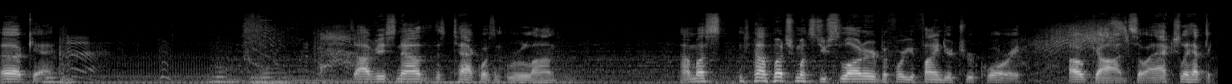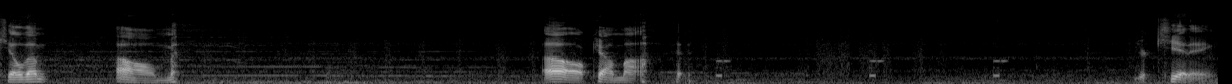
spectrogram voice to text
Okay. It's obvious now that this attack wasn't Rulan. How must how much must you slaughter before you find your true quarry? Oh god, so I actually have to kill them? Oh man. Oh, come on. You're kidding.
